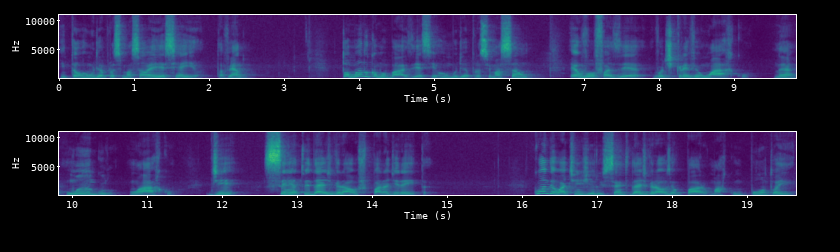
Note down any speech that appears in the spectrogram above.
Então, o rumo de aproximação é esse aí, ó. Tá vendo? Tomando como base esse rumo de aproximação, eu vou fazer, vou descrever um arco, né, um ângulo, um arco de 110 graus para a direita. Quando eu atingir os 110 graus, eu paro, marco um ponto aí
